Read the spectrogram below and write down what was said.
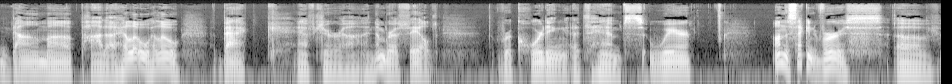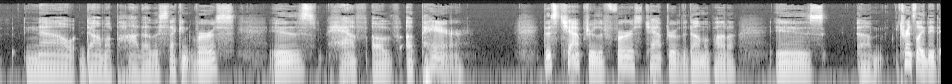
Dhammapada. Hello, hello. Back after uh, a number of failed recording attempts where on the second verse of now Dhammapada, the second verse is half of a pair. This chapter, the first chapter of the Dhammapada, is um, translated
